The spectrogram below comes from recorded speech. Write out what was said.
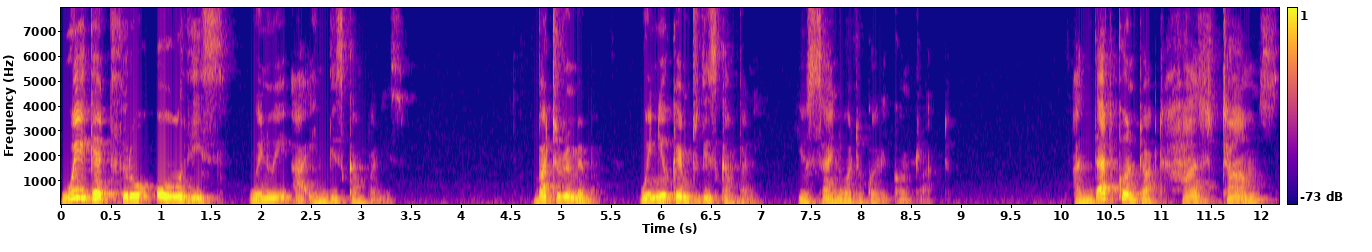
we get through all this when we are in these companies. But remember, when you came to this company, you signed what you call a contract. And that contract has terms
